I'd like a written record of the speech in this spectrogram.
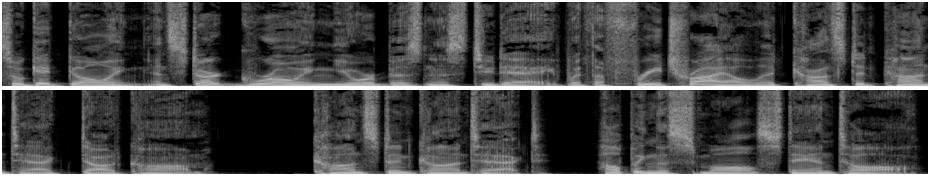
So get going and start growing your business today with a free trial at constantcontact.com. Constant Contact, helping the small stand tall.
